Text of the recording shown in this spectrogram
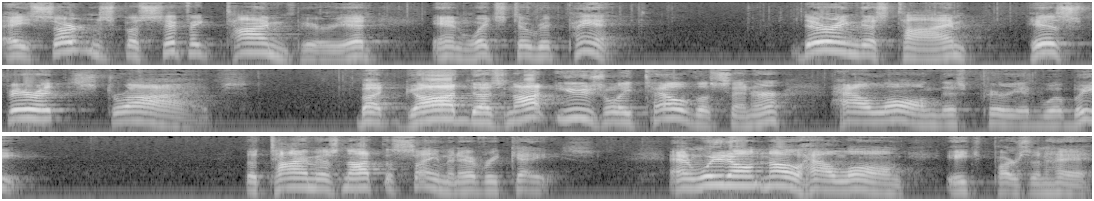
a certain specific time period in which to repent. During this time, His Spirit strives. But God does not usually tell the sinner how long this period will be. The time is not the same in every case. And we don't know how long each person has.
